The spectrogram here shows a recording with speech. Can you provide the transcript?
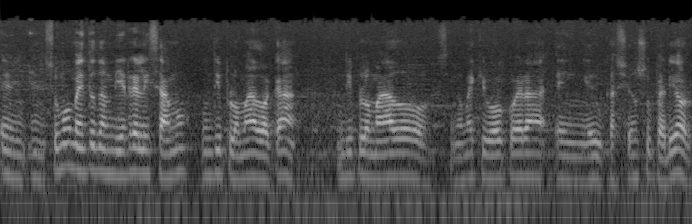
en su, momento también realizamos un diplomado acá, un diplomado, si no me equivoco, era en educación superior.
